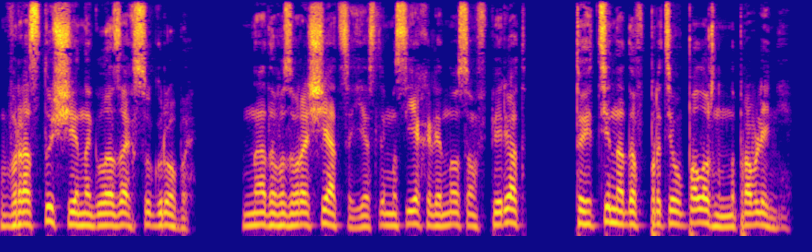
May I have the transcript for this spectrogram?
в растущие на глазах сугробы. Надо возвращаться, если мы съехали носом вперед, то идти надо в противоположном направлении.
